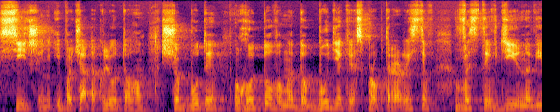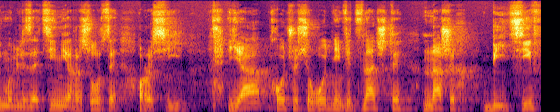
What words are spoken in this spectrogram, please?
Січень і початок лютого, щоб бути готовими до будь-яких спроб терористів ввести в дію нові мобілізаційні ресурси Росії. Я хочу сьогодні відзначити наших бійців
